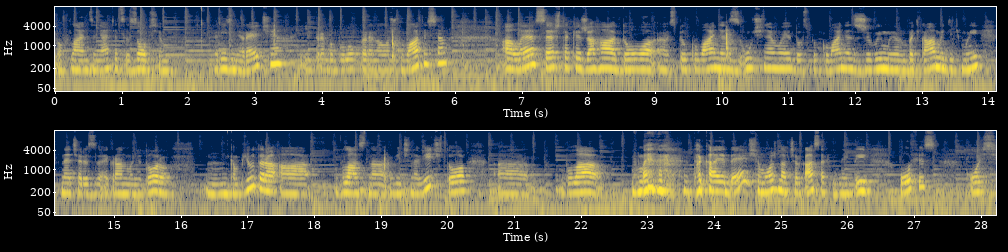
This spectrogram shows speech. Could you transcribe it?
і офлайн заняття, це зовсім різні речі, і треба було переналаштуватися. Але все ж таки жага до е, спілкування з учнями, до спілкування з живими батьками, дітьми, не через екран монітору комп'ютера, а власна віч на віч, то е, була в мене така ідея, що можна в Черкасах віднайти офіс. Ось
